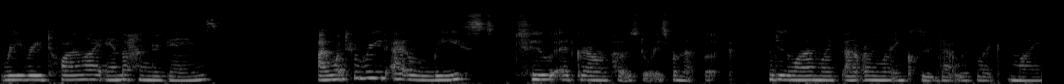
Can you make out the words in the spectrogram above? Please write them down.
reread Twilight and The Hunger Games. I want to read at least two Edgar Allan Poe stories from that book, which is why I'm like, I don't really want to include that with like my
